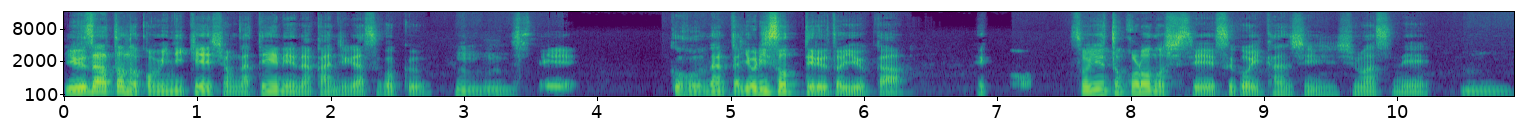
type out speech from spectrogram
ユーザーとのコミュニケーションが丁寧な感じがすごくうんうん。して、こうなんか寄り添ってるというか、結構、そういうところの姿勢すごい感心しますね。うん。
